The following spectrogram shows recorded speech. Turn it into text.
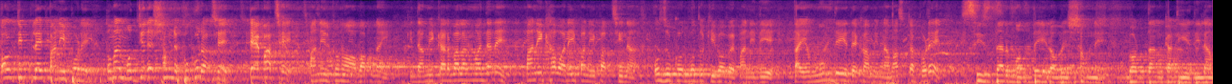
কল টিপলে পানি পড়ে। তোমার মসজিদের সামনে পুকুর আছে, ট্যাপ আছে। পানির কোনো অভাব নাই। কিন্তু আমি কারবালার ময়দানে পানি খাওয়ার এই পানি পাচ্ছি না। অজু করব তো কীভাবে পানি দিয়ে? তাই মন দিয়ে দেখো, আমি নামাজটা পড়ে সিজদার মধ্যে রবের সামনে গরদান কাটিয়ে দিলাম,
